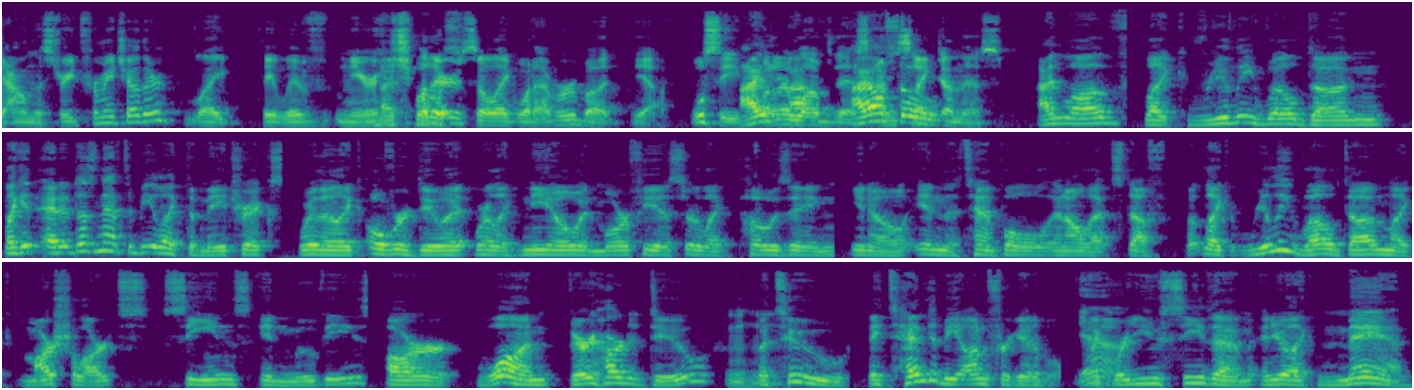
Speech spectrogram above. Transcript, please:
down the street from each other. Like they live near I each suppose. other, so like whatever. But yeah, we'll see. I- but I I- love this. I I'm psyched on this. I love like really well done. Like it, and it doesn't have to be like the Matrix where they like overdo it, where like Neo and Morpheus are like posing, you know, in the temple and all that stuff. But like really well done, like martial arts scenes in movies are one very hard to do, Mhm. but two they tend to be unforgettable. Yeah. Like where you see them and you're like, man,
